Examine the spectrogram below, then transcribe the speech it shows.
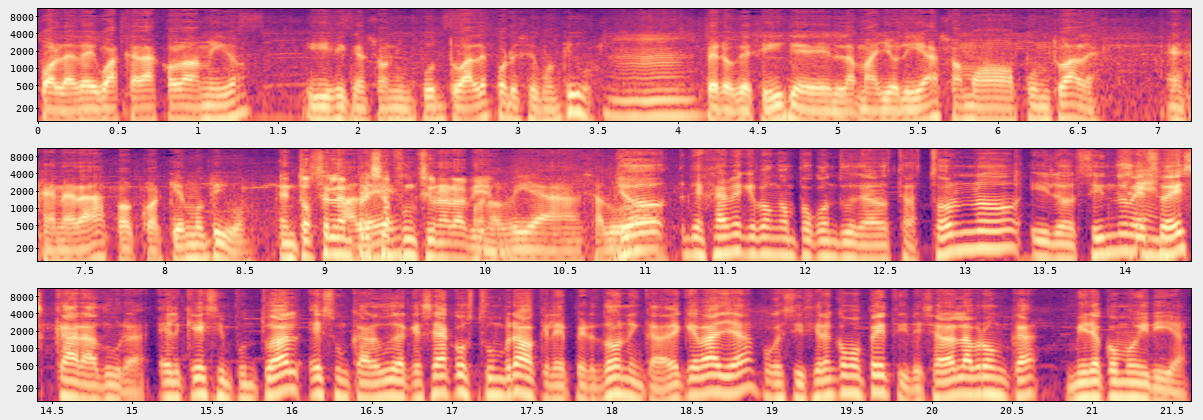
pues les da igual quedar con los amigos y dicen que son impuntuales por ese motivo. Ah. Pero que sí, que la mayoría somos puntuales, en general, por cualquier motivo. Entonces la ¿Vale? empresa funcionará bien. Buenos días, saludos. Yo, dejarme que ponga un poco en duda los trastornos y los síndromes, Sí. eso es cara dura. El que es impuntual es un cara dura que se ha acostumbrado a que le perdonen cada vez que vaya, porque si hicieran como Petty y le echaran la bronca, mira cómo iría.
